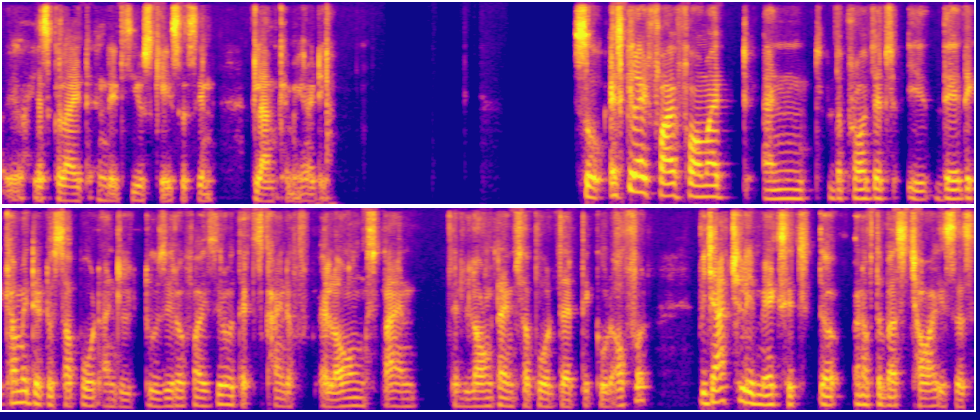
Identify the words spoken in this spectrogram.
uh, SQLite and its use cases in GLAM community. So SQLite 5 format and the project, they, they committed to support until 2050. That's kind of a long span, a long time support that they could offer, which actually makes it the one of the best choices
